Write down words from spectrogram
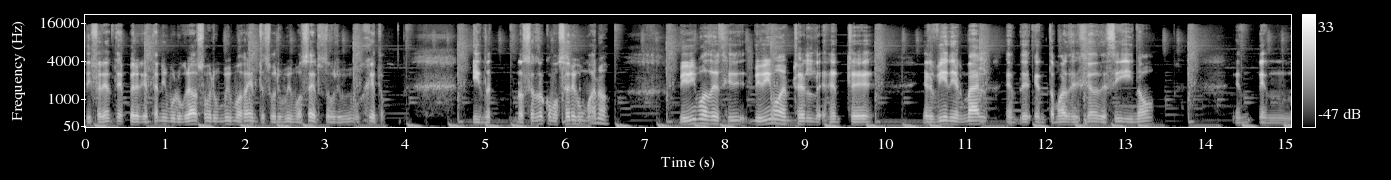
diferentes, pero que están involucrados sobre un mismo ente, sobre un mismo ser, sobre un mismo objeto. Y nosotros como seres humanos vivimos, vivimos entre, el, entre el bien y el mal, en, tomar decisiones de sí y no. En, en,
